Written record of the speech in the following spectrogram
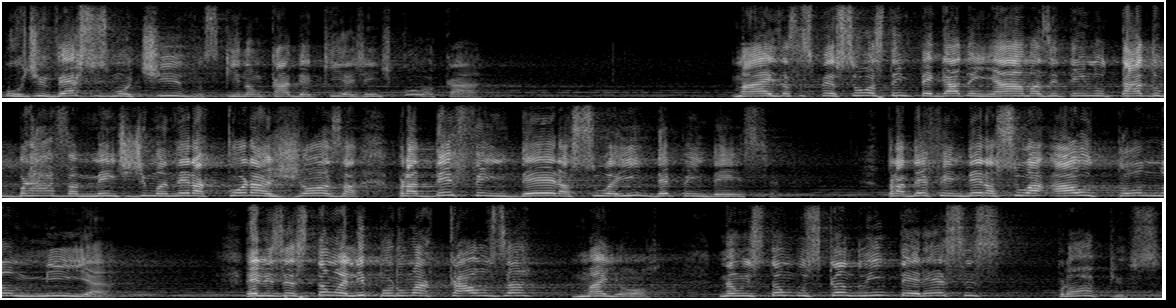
por diversos motivos que não cabe aqui a gente colocar. Mas essas pessoas têm pegado em armas e têm lutado bravamente, de maneira corajosa, para defender a sua independência, para defender a sua autonomia. Eles estão ali por uma causa maior, não estão buscando interesses próprios.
